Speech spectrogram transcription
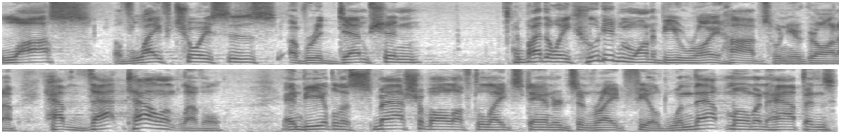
loss, of life choices, of redemption. And by the way, who didn't want to be Roy Hobbs when you're growing up? Have that talent level and be able to smash a ball off the light standards in right field. When that moment happens,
